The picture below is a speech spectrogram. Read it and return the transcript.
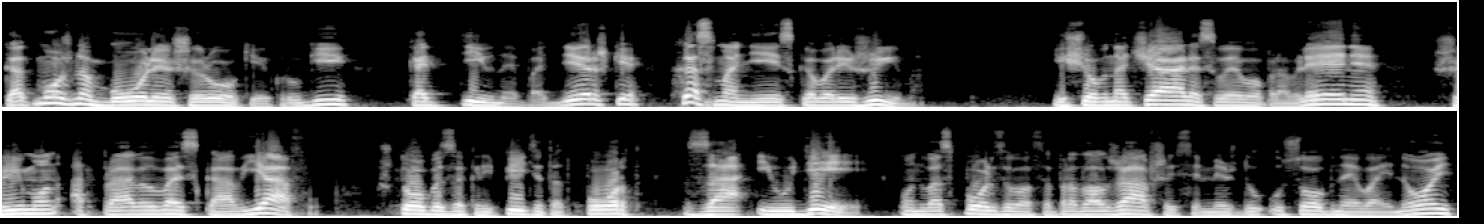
как можно более широкие круги к активной поддержке хасманейского режима. Еще в начале своего правления Шимон отправил войска в Яфу, чтобы закрепить этот порт за Иудеей. Он воспользовался продолжавшейся междуусобной войной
